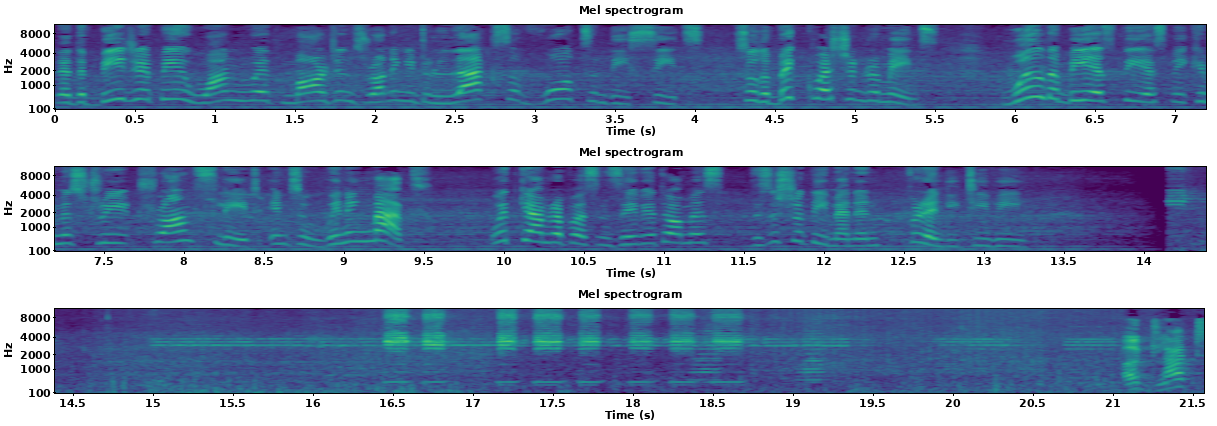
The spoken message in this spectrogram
that the BJP won with margins running into lakhs of votes in these seats. So the big question remains will the BSP SP chemistry translate into winning math? With camera person Xavier Thomas, this is Shruti Menon for NDTV. A glut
